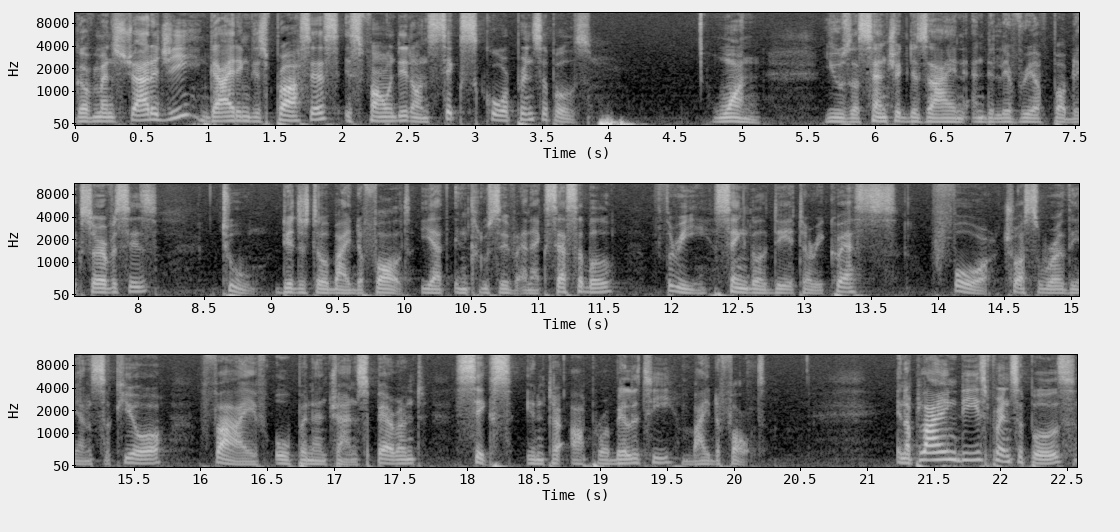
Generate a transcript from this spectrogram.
Government strategy guiding this process is founded on six core principles. One, user-centric design and delivery of public services. Two, digital by default, yet inclusive and accessible. Three, single data requests. Four, trustworthy and secure. Five, open and transparent. Six, interoperability by default. In applying these principles,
